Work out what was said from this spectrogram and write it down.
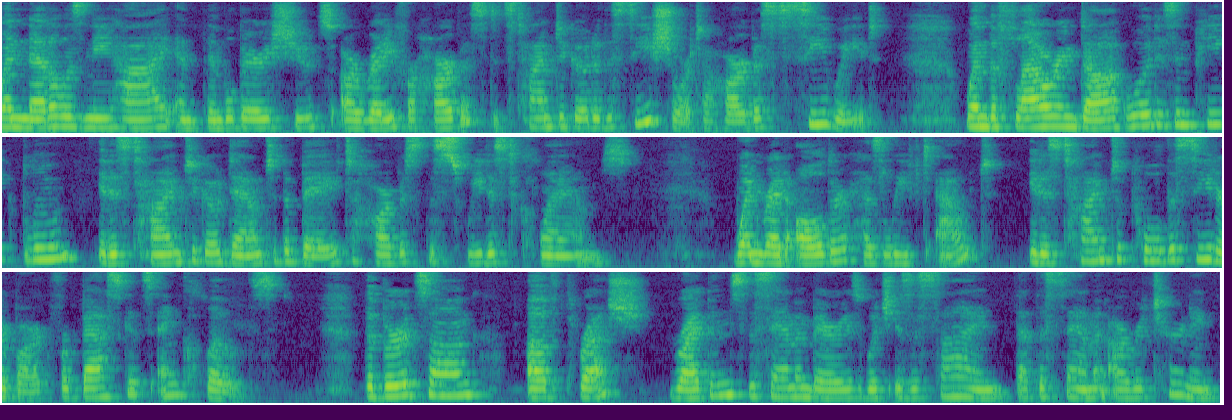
When nettle is knee-high and thimbleberry shoots are ready for harvest, it's time to go to the seashore to harvest seaweed. When the flowering dogwood is in peak bloom, it is time to go down to the bay to harvest the sweetest clams. When red alder has leafed out, it is time to pull the cedar bark for baskets and clothes. The birdsong of thrush ripens the salmon berries, which is a sign that the salmon are returning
